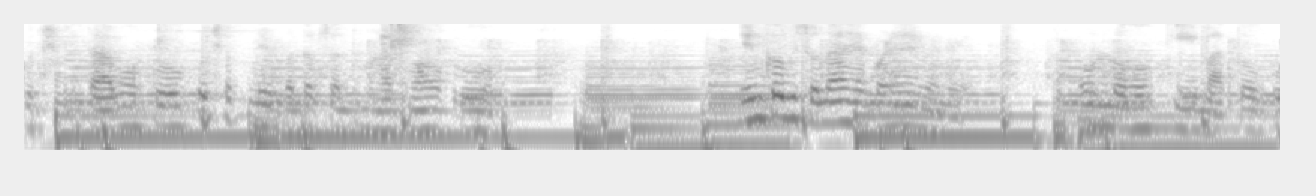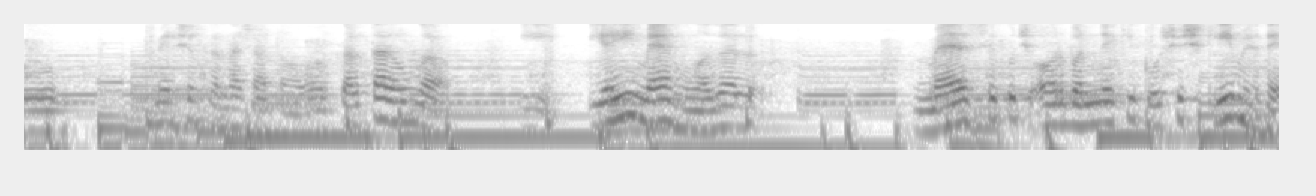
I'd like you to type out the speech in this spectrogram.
कुछ किताबों को, कुछ अपने मतलब संत महात्माओं को, जिनको भी सुना है, पढ़ा है मैंने, उन लोगों की बातों को मेंशन करना चाहता हूँ और करता रहूँगा कि यही मैं हूँ। अगर मैं से कुछ और बनने की कोशिश की मैंने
